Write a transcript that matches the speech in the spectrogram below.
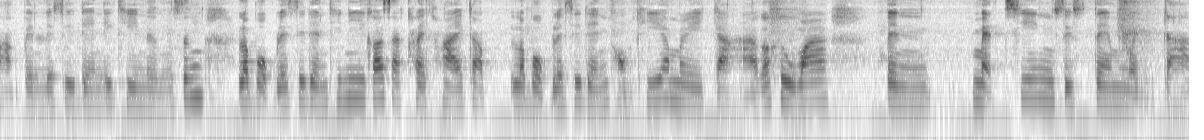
มัครเป็น resident อีกทีหนึ่ง ซึ่งระบบ resident ที่นี่ก็จะคล้ายๆ กับระบบ resident ของที่อเมริกา ก็คือว่าเป็น matching system เหมือนกัน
